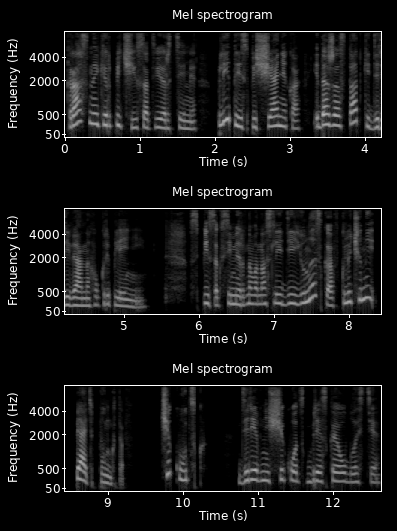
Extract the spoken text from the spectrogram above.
красные кирпичи с отверстиями, плиты из песчаника и даже остатки деревянных укреплений. В список всемирного наследия ЮНЕСКО включены пять пунктов. Чекутск, деревня Щекотск Брестской области,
